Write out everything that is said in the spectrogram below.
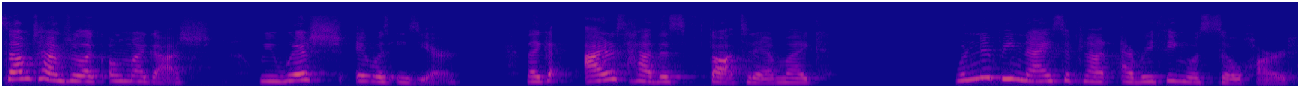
sometimes we're like, oh my gosh, we wish it was easier. Like I just had this thought today. I'm like, wouldn't it be nice if not everything was so hard?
